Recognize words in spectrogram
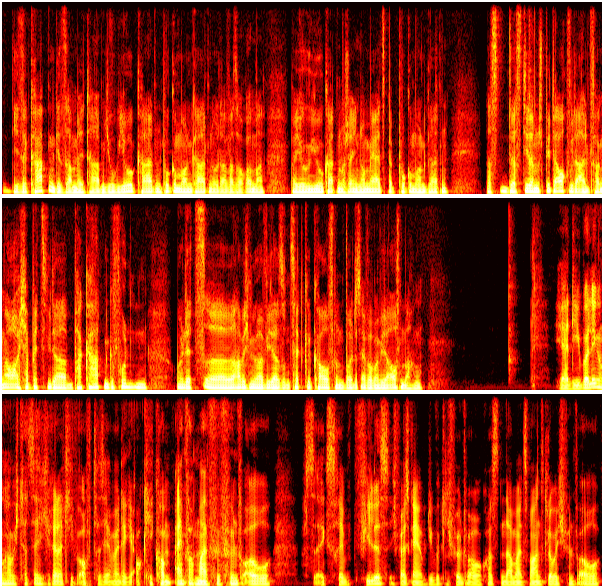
diese Karten gesammelt haben, Yu-Gi-Oh! Karten, Pokémon-Karten oder was auch immer. Bei Yu-Gi-Oh! Karten wahrscheinlich noch mehr als bei Pokémon-Karten. Dass, dass die dann später auch wieder anfangen, oh, ich habe jetzt wieder ein paar Karten gefunden und jetzt äh, habe ich mir mal wieder so ein Set gekauft und wollte es einfach mal wieder aufmachen. Ja, die Überlegung habe ich tatsächlich relativ oft, dass ich einfach denke, okay, komm, einfach mal für 5 Euro, was extrem viel ist. Ich weiß gar nicht, ob die wirklich 5 Euro kosten. Damals waren es, glaube ich, 5 Euro.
